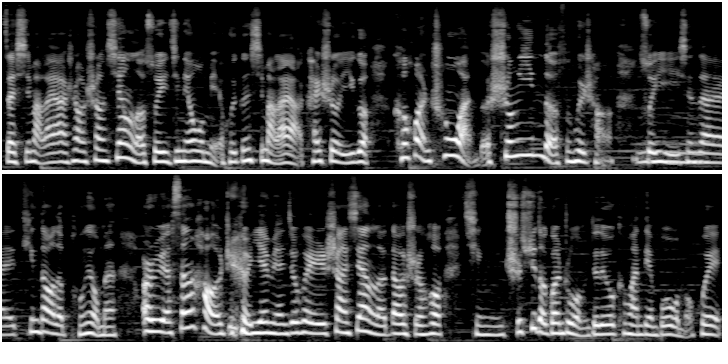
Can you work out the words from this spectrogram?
在喜马拉雅上上线了。所以今年我们也会跟喜马拉雅开设一个科幻春晚的声音的分会场。所以现在听到的朋友们，二月三号这个页面就会上线了，到时候请持续的关注我们丢丢科幻电波，我们会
